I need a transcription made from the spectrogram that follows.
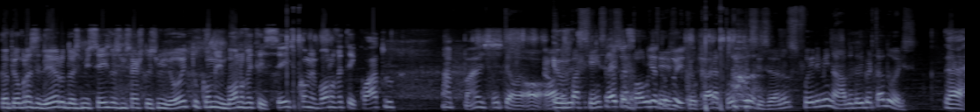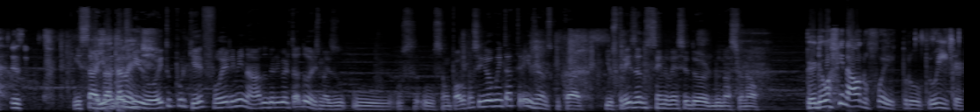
campeão brasileiro 2006, 2007, 2008, Comembol 96, Comembol 94. Rapaz, Então, ó, Eu- olha a paciência que o São Paulo teve. Porque o cara, todos esses anos, foi eliminado da Libertadores. É. E saiu Exatamente. em 2008 porque foi eliminado da Libertadores. Mas o, o, o, o São Paulo conseguiu aguentar três anos com o cara. E os três anos sendo vencedor do Nacional. Perdeu uma final, não foi? Pro, pro Inter.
